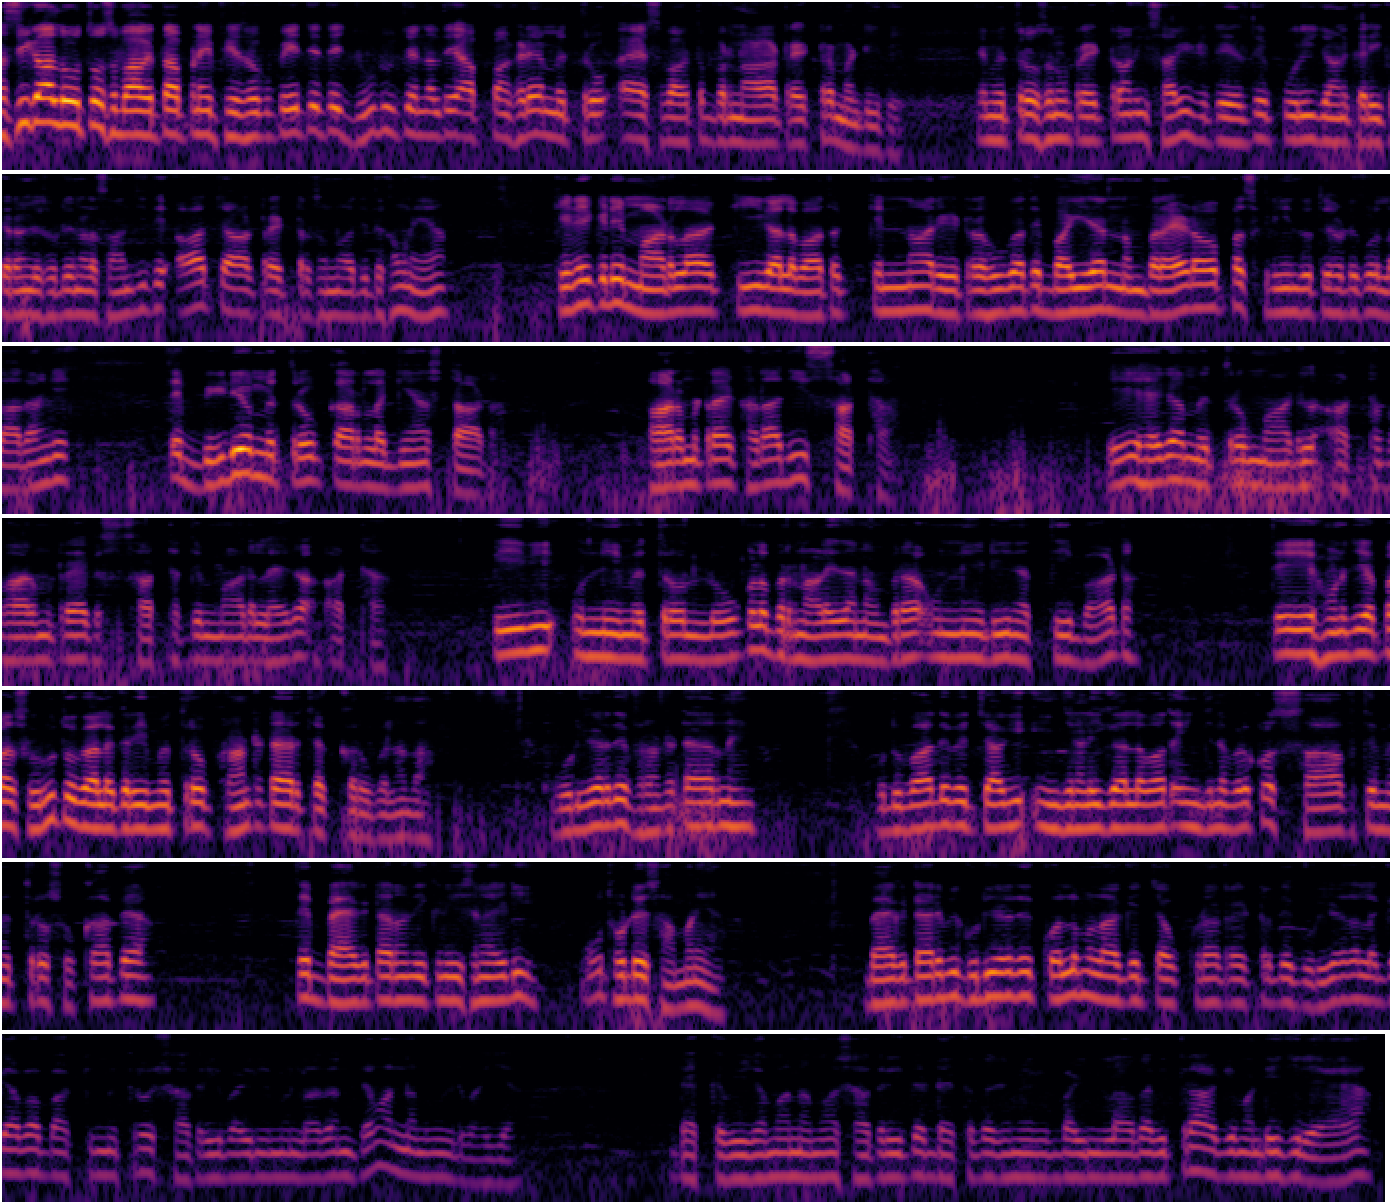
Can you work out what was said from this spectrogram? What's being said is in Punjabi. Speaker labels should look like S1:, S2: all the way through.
S1: ਸਤਿ ਸ਼੍ਰੀ ਅਕਾਲ ਦੋਸਤੋ, ਸਵਾਗਤ ਹੈ ਆਪਣੇ ਫੇਸਬੁੱਕ ਪੇਜ ਤੇ ਤੇ YouTube ਚੈਨਲ ਤੇ ਆਪਾਂ ਖੜੇ ਆ ਮਿੱਤਰੋ, ਇਸ ਵਕਤ ਬਰਨਾਲਾ ਟਰੈਕਟਰ ਮੰਡੀ ਤੇ। ਤੇ ਮਿੱਤਰੋ, ਤੁਹਾਨੂੰ ਟਰੈਕਟਰਾਂ ਦੀ ਸਾਰੀ ਡਿਟੇਲ ਤੇ ਪੂਰੀ ਜਾਣਕਾਰੀ ਕਰਾਂਗੇ ਤੁਹਾਡੇ ਨਾਲ ਸਾਂਝੀ ਤੇ ਆਹ ਚਾਰ ਟਰੈਕਟਰ ਤੁਹਾਨੂੰ ਅੱਜ ਦਿਖਾਉਣੇ ਆ। ਕਿਹੜੇ ਕਿਹੜੇ ਮਾਡਲ ਆ, ਕੀ ਗੱਲਬਾਤ, ਕਿੰਨਾ ਰੇਟ ਰਹੂਗਾ ਤੇ ਬਾਈ ਦਾ ਨੰਬਰ ਆ ਜਿਹੜਾ ਉਹ ਆਪਾਂ ਸਕਰੀਨ ਦੇ ਉੱਤੇ ਤੁਹਾਡੇ ਕੋਲ ਲਾ ਦਾਂਗੇ। ਤੇ ਵੀਡੀਓ ਮਿੱਤਰੋ, ਕਰਨ ਲੱਗੇ ਆ ਸਟਾਰਟ ਫਾਰਮ ਟਰੈਕ ਖੜਾ ਜੀ 60 ਇਹ ਹੈਗਾ ਮਿੱਤਰੋ ਮਾਡਲ 8 ਫਾਰਮ ਟਰੈਕ 60 ਤੇ ਮਾਡਲ ਹੈਗਾ 8 PV 19 ਮਿੱਤਰੋ, ਲੋਕਲ ਬਰਨਾਲੇ ਦਾ ਨੰਬਰ ਆ 19D2962 ਤੇ ਹੁਣ ਜੇ ਆਪਾਂ ਸ਼ੁਰੂ ਤੋਂ ਗੱਲ ਕਰੀ ਮਿੱਤਰੋ ਫਰੰਟ ਟਾਇਰ ਚੈੱਕ ਕਰੋ ਪਹਿਲਾਂ ਤਾਂ। ਗੁਡੀਅਰ ਦੇ ਫਰੰਟ ਟਾਇਰ ਨੇ। ਉਦੋਂ ਬਾਅਦ ਦੇ ਵਿੱਚ ਆ ਗਈ ਇੰਜਨ ਵਾਲੀ ਗੱਲਬਾਤ। ਇੰਜਨ ਬਿਲਕੁਲ ਸਾਫ਼ ਤੇ ਮਿੱਤਰੋ ਸੁੱਕਾ ਪਿਆ। ਤੇ ਬੈਕ ਟਾਇਰਾਂ ਦੀ ਕੰਡੀਸ਼ਨ ਆ ਜਿਹੜੀ, ਉਹ ਤੁਹਾਡੇ ਸਾਹਮਣੇ ਆ। ਬੈਕ ਟਾਇਰ ਵੀ ਗੁਡੀਅਰ ਦੇ ਕੁੱਲ ਮਿਲਾ ਕੇ ਚੌਕੜਾ ਟਰੈਕਟਰ ਦੇ ਗੁਡੀਅਰ ਦਾ ਲੱਗਿਆ ਵਾ। ਬਾਕੀ ਮਿੱਤਰੋ, ਛਾਤਰੀ ਬਾਈ ਨੇ ਮੈਨੂੰ ਲੱਗਦਾ ਜਮਾਂ ਨਵੀਂ ਹੀ ਲਵਾਈ ਆ। ਡੈਕ ਵੀ ਜਮਾ ਨਵਾਂ ਛਤਰੀ ਤੇ ਡੈਕ ਤਾਂ ਜਿਵੇਂ ਬਾਈ ਨੂੰ ਲੱਗਦਾ ਵੀ ਧਰਾ ਕੇ ਮੰਡੀ 'ਚ ਹੀ ਲਿਆ ਆ।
